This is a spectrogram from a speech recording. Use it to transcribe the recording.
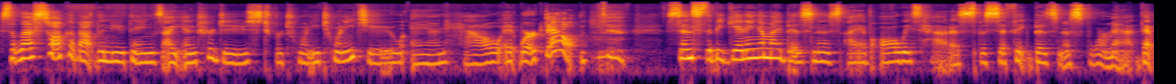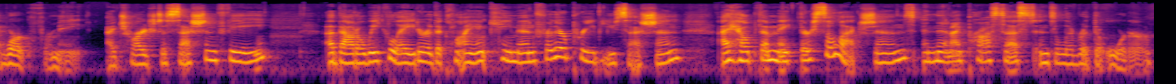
So let's talk about the new things I introduced for 2022 and how it worked out. Since the beginning of my business, I have always had a specific business format that worked for me. I charged a session fee about a week later, the client came in for their preview session. I helped them make their selections, and then I processed and delivered the order.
